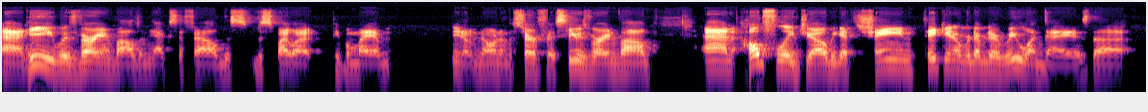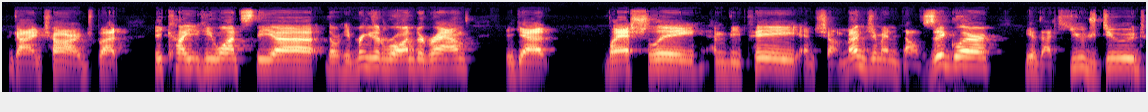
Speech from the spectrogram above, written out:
and he was very involved in the XFL, dis- despite what people may have, you know, known on the surface. He was very involved. And hopefully, Joe, we get Shane taking over WWE one day as the guy in charge. But he he wants the, uh, the he brings in Raw Underground. You get Lashley, MVP, and Shelton Benjamin, Dolph Ziggler. You have that huge dude,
